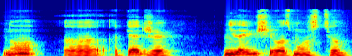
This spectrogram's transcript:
но, э, опять же, не дающие возможностью,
